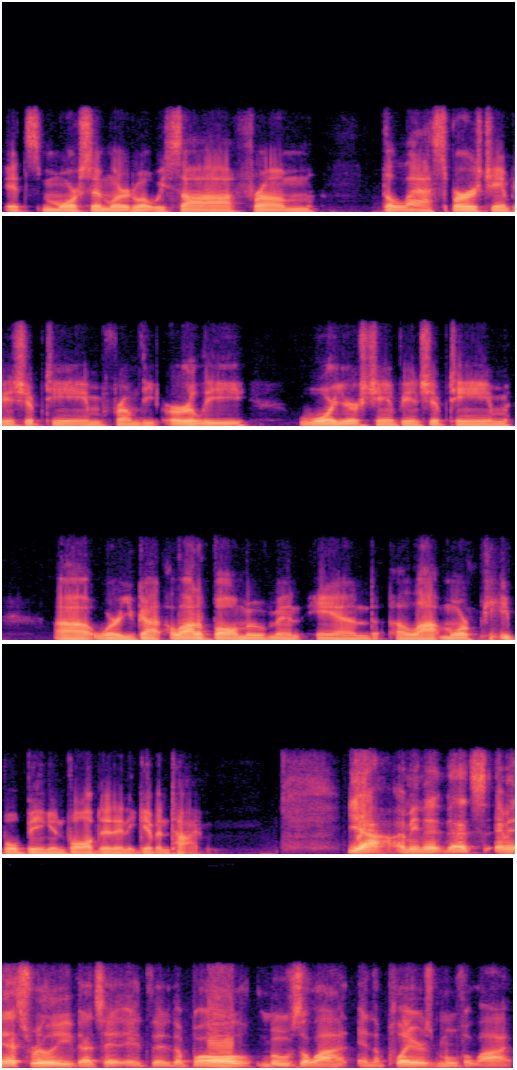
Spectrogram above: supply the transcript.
it's more similar to what we saw from the last Spurs championship team, from the early Warriors championship team, uh, where you've got a lot of ball movement and a lot more people being involved at any given time. Yeah, I mean that, that's I mean that's really that's it. it the, the ball moves a lot and the players move a lot,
